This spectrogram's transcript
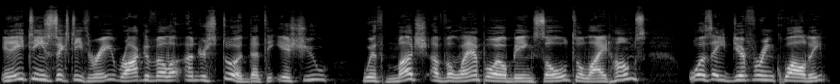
In 1863, Rockefeller understood that the issue with much of the lamp oil being sold to light homes was a differing quality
